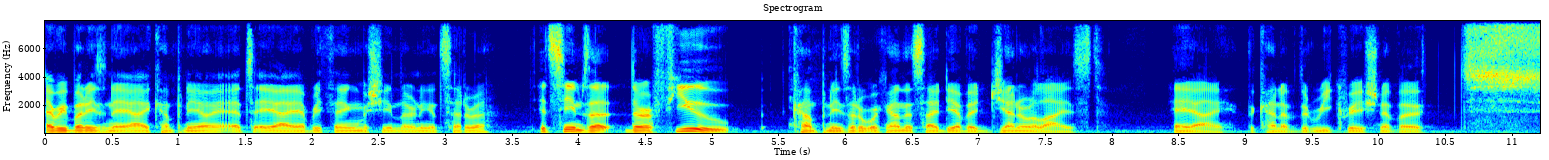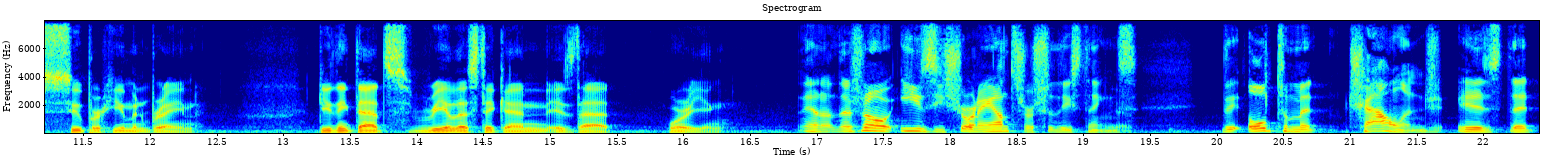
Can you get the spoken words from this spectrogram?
Everybody's an AI company. It's AI everything, machine learning, etc. It seems that there are a few companies that are working on this idea of a generalized AI, the kind of the recreation of a superhuman brain. Do you think that's realistic and is that worrying? you know there's no easy short answers to these things the ultimate challenge is that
